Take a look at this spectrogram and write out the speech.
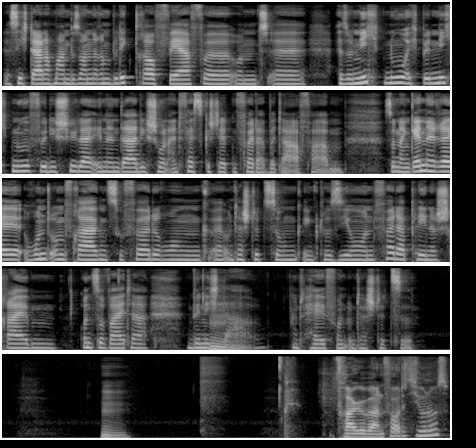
dass ich da nochmal einen besonderen Blick drauf werfe und äh, also nicht nur, ich bin nicht nur für die SchülerInnen da, die schon einen festgestellten Förderbedarf haben, sondern generell Rundumfragen zu Förderung, äh, Unterstützung, Inklusion, Förderpläne schreiben und so weiter bin ich hm. da und helfe und unterstütze. Hm. Frage beantwortet, Yunus?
